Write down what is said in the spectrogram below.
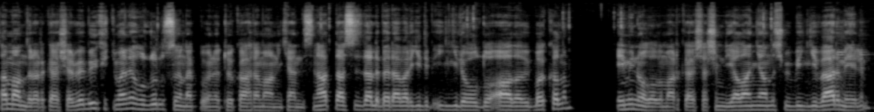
Tamamdır arkadaşlar ve büyük ihtimalle huzurlu sığınakla oynatıyor kahramanın kendisini. Hatta sizlerle beraber gidip ilgili olduğu ağda bir bakalım. Emin olalım arkadaşlar. Şimdi yalan yanlış bir bilgi vermeyelim.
